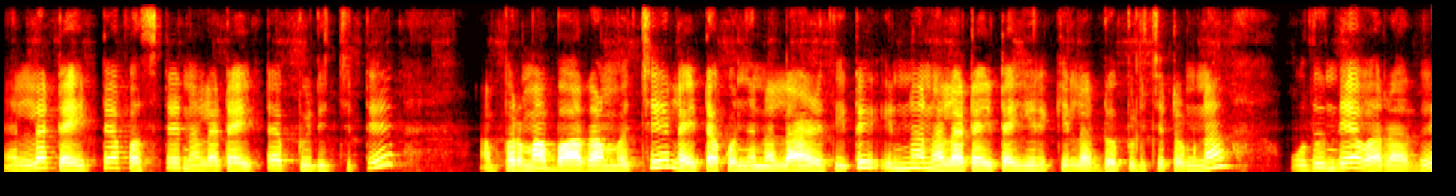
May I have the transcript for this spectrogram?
நல்லா டைட்டாக ஃபஸ்ட்டே நல்லா டைட்டாக பிடிச்சிட்டு அப்புறமா பாதாம் வச்சு லைட்டாக கொஞ்சம் நல்லா அழுத்திட்டு இன்னும் நல்லா டைட்டாக இறுக்கி லட்டு பிடிச்சிட்டோம்னா உதுந்தே வராது.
